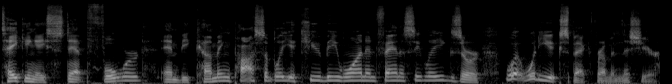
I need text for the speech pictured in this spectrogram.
taking a step forward and becoming possibly a QB one in fantasy leagues, or what what do you expect from him this year?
